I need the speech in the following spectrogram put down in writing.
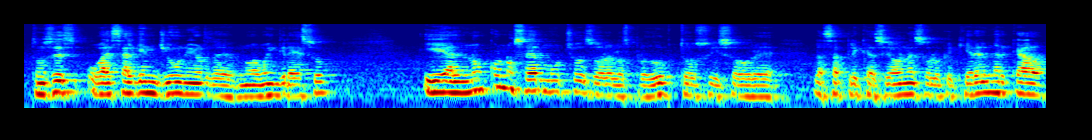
Entonces, o es alguien junior de nuevo ingreso y al no conocer mucho sobre los productos y sobre las aplicaciones o lo que quiere el mercado,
